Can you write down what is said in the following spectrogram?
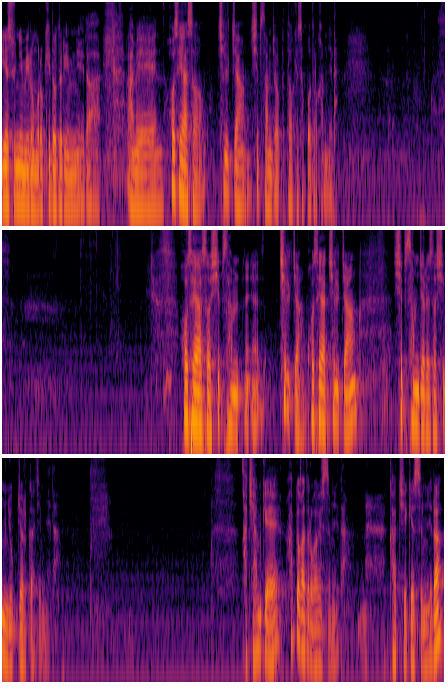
예수님 이름으로 기도드립니다. 아멘. 호세아서 7장 13절부터 계속 보도록 합니다. 호세아서 13 7장 호세아 7장 13절에서 16절까지입니다. 같이 함께 합독하도록 하겠습니다. 네, 같이 읽겠습니다.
